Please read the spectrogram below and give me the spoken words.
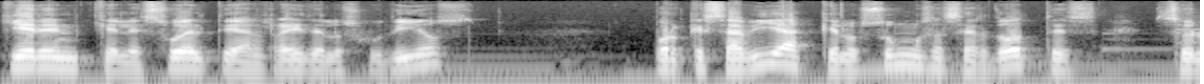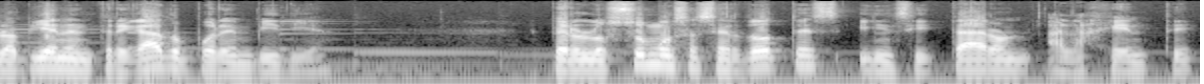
quieren que le suelte al rey de los judíos? Porque sabía que los sumos sacerdotes se lo habían entregado por envidia. Pero los sumos sacerdotes incitaron a la gente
